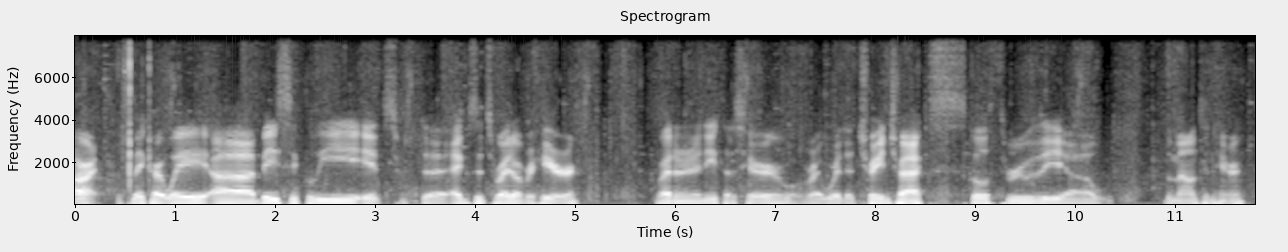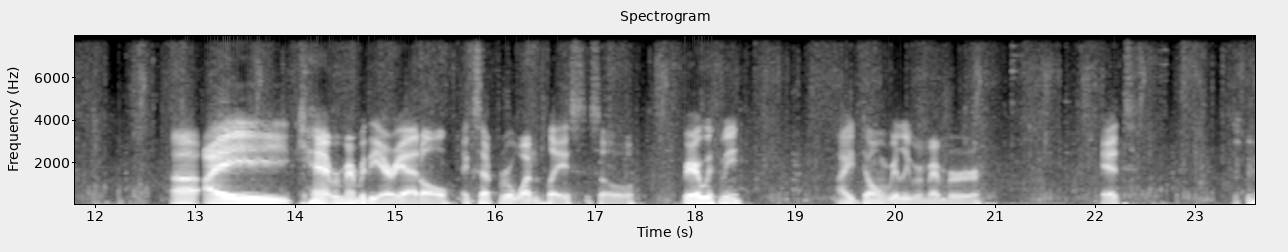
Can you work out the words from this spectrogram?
All right, let's make our way. Uh, basically, it's the exit's right over here. right underneath us here, right where the train tracks go through the uh, the mountain here. Uh, I can't remember the area at all, except for one place, so bear with me. I don't really remember it. yeah,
